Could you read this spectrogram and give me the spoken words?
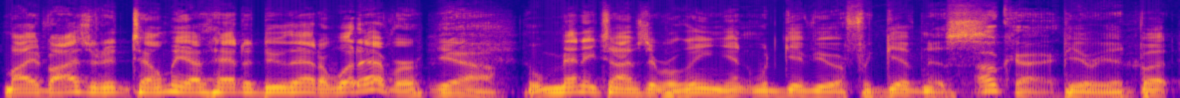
my advisor didn't tell me I had to do that, or whatever. Yeah. Many times they were lenient and would give you a forgiveness Okay. period. But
